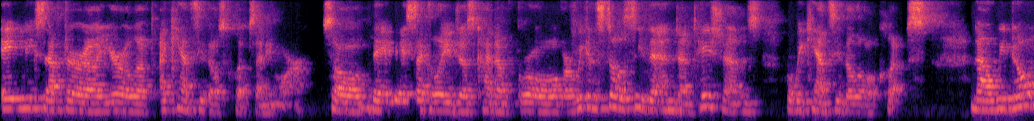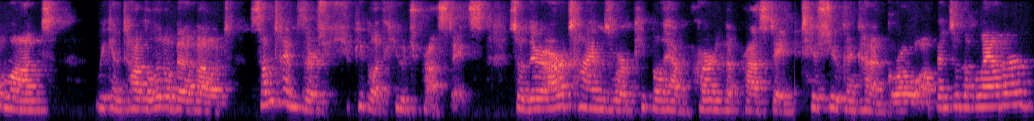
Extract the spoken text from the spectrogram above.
eight weeks after a urolift, I can't see those clips anymore. So they basically just kind of grow over. We can still see the indentations, but we can't see the little clips. Now we don't want, we can talk a little bit about sometimes there's people have huge prostates. So there are times where people have part of the prostate tissue can kind of grow up into the bladder.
